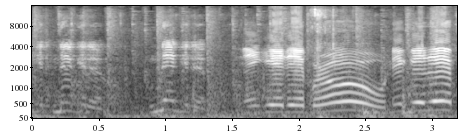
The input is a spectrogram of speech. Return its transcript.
negative, negative, negative, negative. Bro. Negative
